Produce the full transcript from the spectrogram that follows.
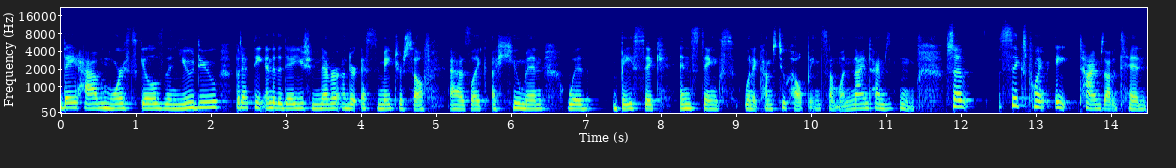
they have more skills than you do, but at the end of the day, you should never underestimate yourself as like a human with basic instincts when it comes to helping someone. Nine times, mm, so 6.8 times out of 10,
